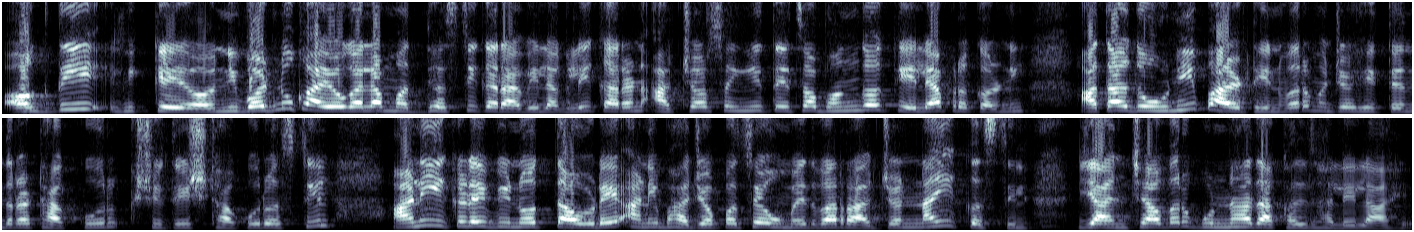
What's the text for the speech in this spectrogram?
अगदी के- निवडणूक आयोगाला मध्यस्थी करावी लागली कारण आचारसंहितेचा भंग केल्याप्रकरणी आता दोन्ही पार्टींवर म्हणजे हितेंद्र ठाकूर क्षितिश ठाकूर असतील आणि इकडे विनोद तावडे आणि भाजपचे उमेदवार राजन नाईक असतील यांच्यावर गुन्हा दाखल झालेला आहे.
